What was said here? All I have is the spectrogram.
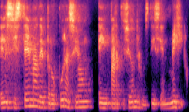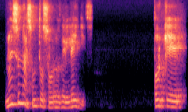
el sistema de procuración e impartición de justicia en México. No es un asunto solo de leyes, porque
